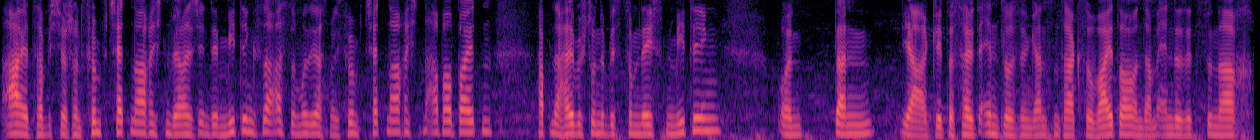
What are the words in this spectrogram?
ah, jetzt habe ich ja schon fünf Chatnachrichten, während ich in dem Meeting saß. Dann muss ich erstmal die fünf Chatnachrichten abarbeiten, habe eine halbe Stunde bis zum nächsten Meeting und dann ja, geht das halt endlos den ganzen Tag so weiter und am Ende sitzt du nach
